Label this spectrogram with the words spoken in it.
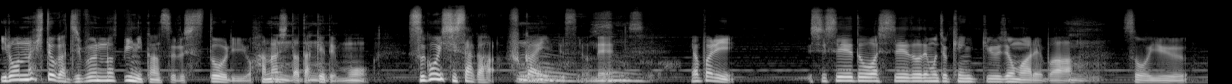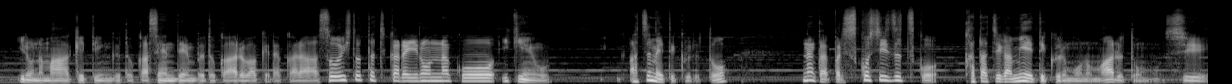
いろんな人が自分の美に関するストーリーを話しただけでもすごい示唆が深いんですよね。やっぱり資生堂は資生堂でもちろん研究所もあればそういういろんなマーケティングとか宣伝部とかあるわけだからそういう人たちからいろんなこう意見を集めてくるとなんかやっぱり少しずつこう形が見えてくるものもあると思うし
